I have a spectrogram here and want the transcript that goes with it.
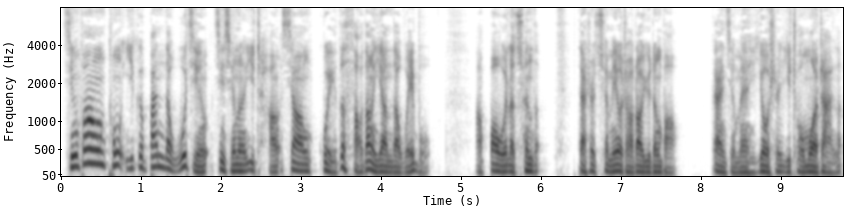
警方同一个班的武警进行了一场像鬼子扫荡一样的围捕，啊，包围了村子，但是却没有找到于登宝，干警们又是一筹莫展了。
